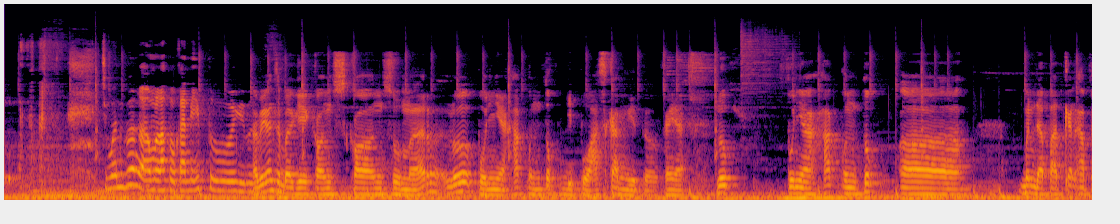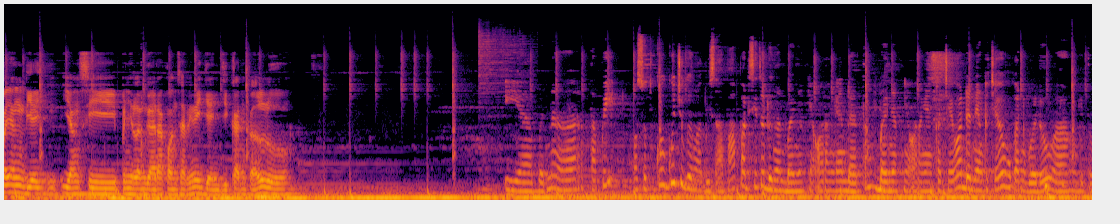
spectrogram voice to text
cuman gue nggak melakukan itu gitu Tapi kan sebagai kons konsumer, lu punya hak untuk dipuaskan gitu. Kayak lu punya hak untuk eh, mendapatkan apa yang dia yang si penyelenggara konser ini janjikan ke lu. Iya benar, tapi maksud gue gue juga nggak bisa apa-apa di situ dengan banyaknya orang yang datang, banyaknya orang yang kecewa dan yang kecewa bukan gue doang gitu.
